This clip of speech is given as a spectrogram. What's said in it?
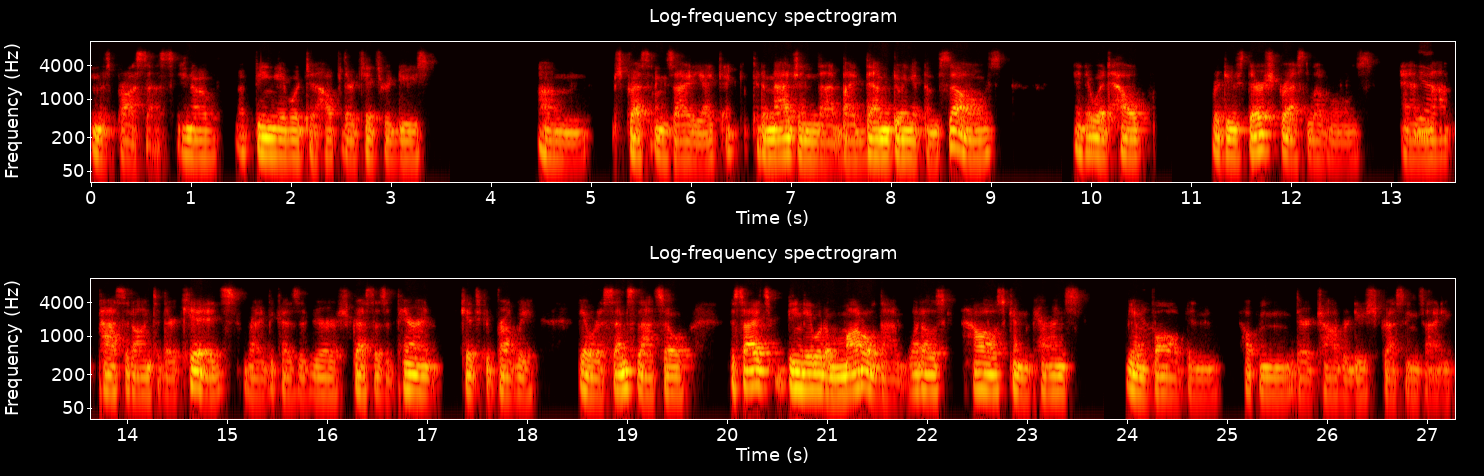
in this process you know of being able to help their kids reduce um, stress and anxiety? I, I could imagine that by them doing it themselves and it would help reduce their stress levels and yeah. not pass it on to their kids right because if you're stressed as a parent kids could probably be able to sense that so besides being able to model that what else how else can parents be involved in helping their child reduce stress anxiety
